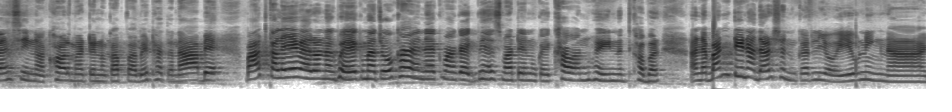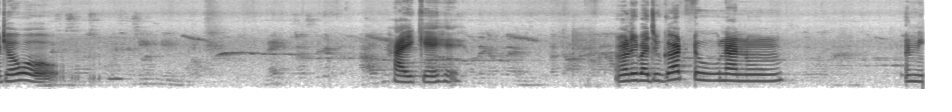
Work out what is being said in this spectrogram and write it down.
બંસીના ખળ માટેનો કાપવા બેઠા હતા. ને આ બે બાટકા લઈ આવ્યા રોનકભાઈ. એકમાં ચોખા હોય ને એકમાં કંઈક ભેંસ માટેનું કંઈક ખાવાનું હોય એ નથી ખબર. અને બંટીના દર્શન કરી લ્યો ઇવનિંગના, જોવો. હાય કે હે. ઓલી બાજુ ગટ્ટું નાનું. અને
